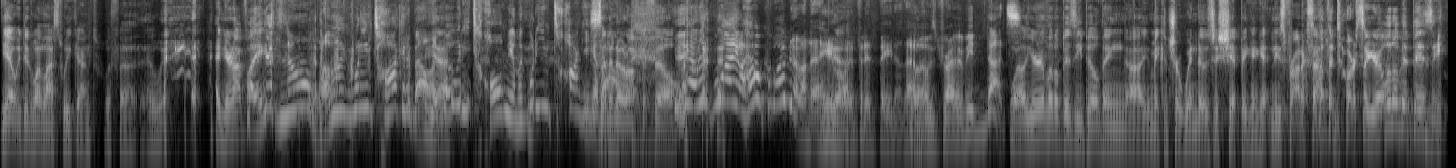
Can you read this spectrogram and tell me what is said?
yeah, we did one last weekend with, uh, and you're not playing it. No, I'm like, what are you talking about? Like, Yeah. what, what he told me? I'm like, what are you talking about? Send a note off to Phil. Yeah, like, why? How come I'm not on the Halo Yeah. Infinite beta? That was driving me nuts. Well, you're a little busy building, uh, you're making sure Windows is shipping and getting these products out the door, so you're a little bit busy.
